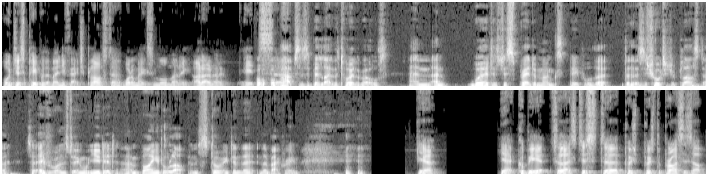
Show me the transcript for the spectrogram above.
or just people that manufacture plaster want to make some more money. I don't know. It's, or, or uh, perhaps it's a bit like the toilet rolls, and and word has just spread amongst people that, that there's a shortage of plaster, so everyone's doing what you did and buying it all up and storing it in the in the back room. yeah, yeah, it could be it. So that's just uh, push push the prices up,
